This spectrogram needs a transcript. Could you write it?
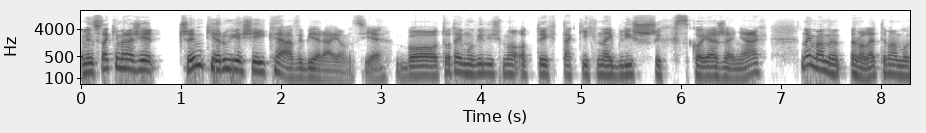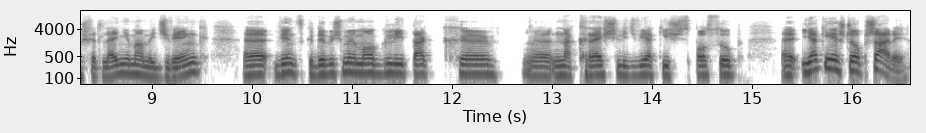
Więc w takim razie, czym kieruje się IKEA wybierając je? Bo tutaj mówiliśmy o tych takich najbliższych skojarzeniach. No i mamy rolety, mamy oświetlenie, mamy dźwięk, e, więc gdybyśmy mogli tak e, e, nakreślić w jakiś sposób, jakie jeszcze obszary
